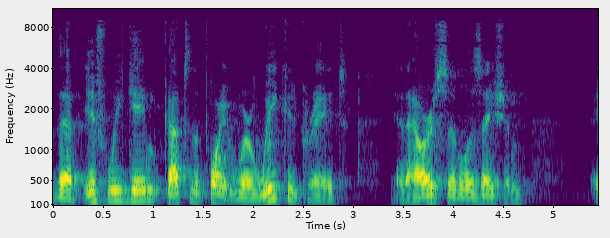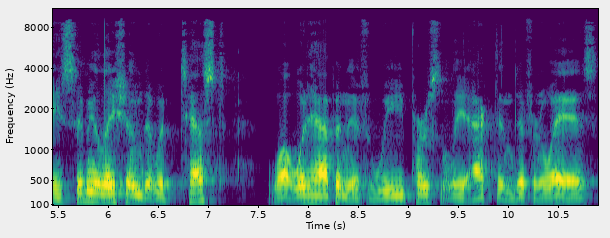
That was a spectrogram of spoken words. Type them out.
that if we got to the point where we could create in our civilization a simulation that would test what would happen if we personally act in different ways,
